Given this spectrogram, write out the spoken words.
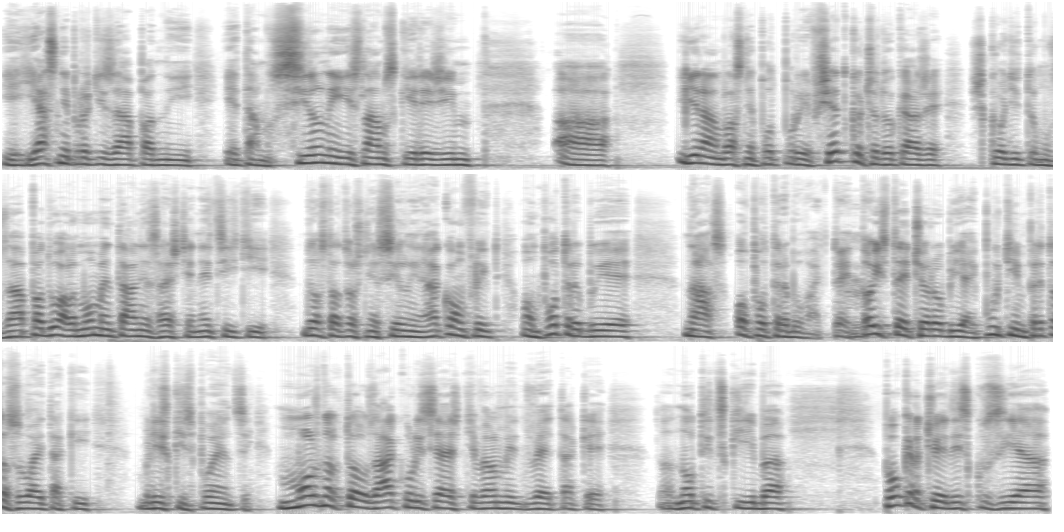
je jasne protizápadný, je tam silný islámsky režim a Irán vlastne podporuje všetko, čo dokáže škodiť tomu západu, ale momentálne sa ešte necíti dostatočne silný na konflikt. On potrebuje nás opotrebovať. To je to isté, čo robí aj Putin, preto sú aj takí blízki spojenci. Možno k toho zákulisia ešte veľmi dve také noticky iba. Pokračuje diskusia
